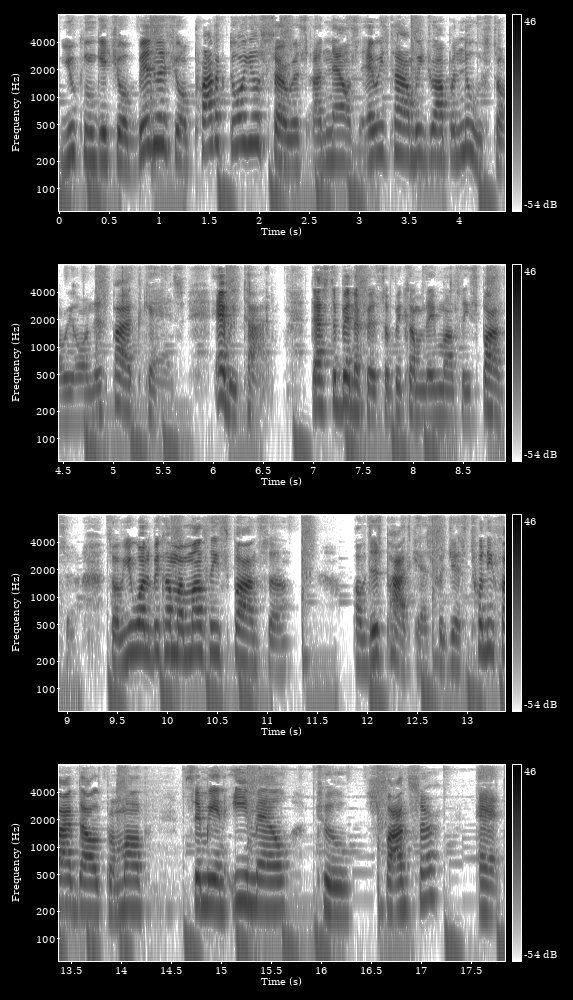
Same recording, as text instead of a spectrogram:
You can get your business, your product, or your service announced every time we drop a news story on this podcast. Every time. That's the benefits of becoming a monthly sponsor. So if you want to become a monthly sponsor of this podcast for just $25 per month, send me an email to sponsor at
